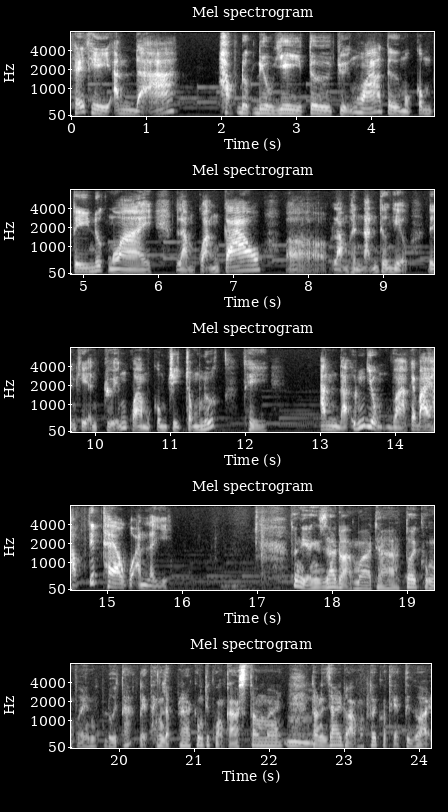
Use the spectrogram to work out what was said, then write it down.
thế thì anh đã học được điều gì từ chuyển hóa từ một công ty nước ngoài làm quảng cáo uh, làm hình ảnh thương hiệu đến khi anh chuyển qua một công ty trong nước thì anh đã ứng dụng và cái bài học tiếp theo của anh là gì tôi nghĩ giai đoạn mà à, tôi cùng với một đối tác để thành lập ra công ty quảng cáo Stormline ừ. đó là giai đoạn mà tôi có thể tự gọi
